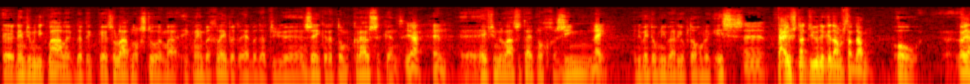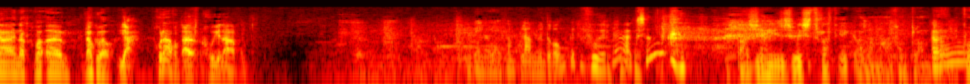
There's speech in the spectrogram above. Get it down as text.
Eh, neemt u me niet kwalijk dat ik eh, zo laat nog stoor, maar ik meen begrepen te hebben dat u eh, een zekere Tom Kruisen kent. Ja, en? Eh, heeft u hem de laatste tijd nog gezien? Nee. En u weet ook niet waar hij op het ogenblik is? Eh, thuis natuurlijk in Amsterdam. Oh, nou ja, in dat geval, eh, dank u wel. Ja. Goedenavond. Uh, goedenavond. Ben jij van plan me dronken te voeren, Axel? Als jij eens wist wat ik allemaal van plan ben. Kom,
